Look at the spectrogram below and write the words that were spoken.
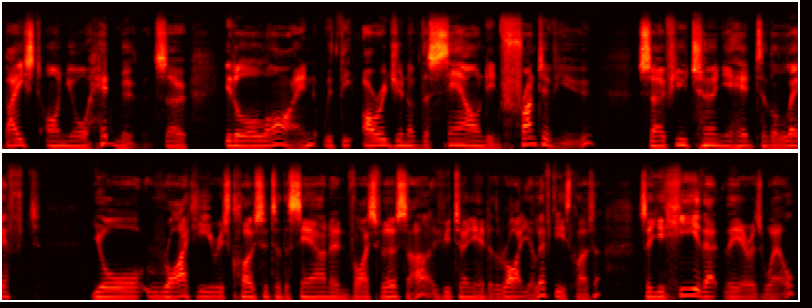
based on your head movement. So it'll align with the origin of the sound in front of you. So if you turn your head to the left, your right ear is closer to the sound and vice versa. If you turn your head to the right, your left ear is closer. So you hear that there as well.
